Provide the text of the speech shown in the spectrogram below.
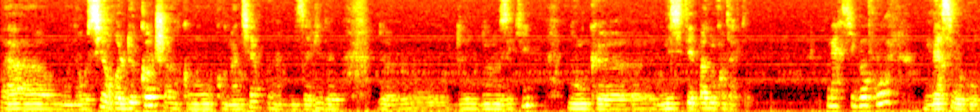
on a aussi un rôle de coach hein, qu'on maintient vis-à-vis de, de, de, nos équipes. Donc, n'hésitez pas à nous contacter. Merci beaucoup. Merci beaucoup.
